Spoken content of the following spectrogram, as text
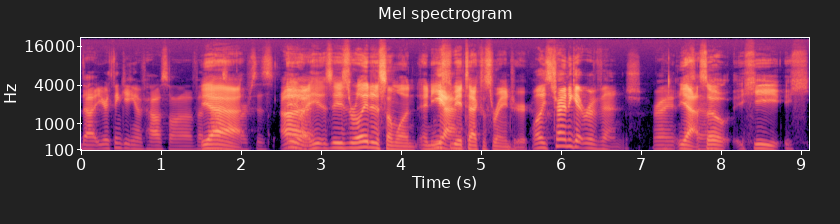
That you're thinking of House of a Yeah. Corpses. Uh, anyway, he's he's related to someone, and he used to be a Texas Ranger. well, he's trying to get revenge, right? Yeah, so he, he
